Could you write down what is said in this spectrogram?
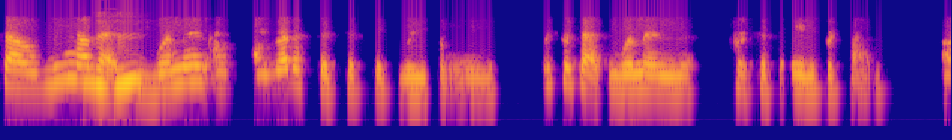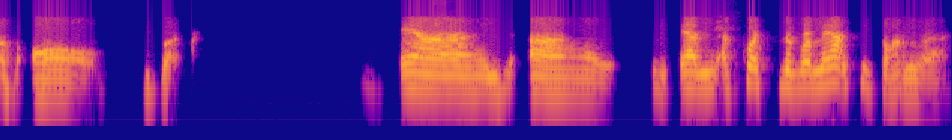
so we know mm-hmm. that women, I, I read a statistic recently, which was that women purchase 80% of all books. And, uh, and of course, the romance genre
